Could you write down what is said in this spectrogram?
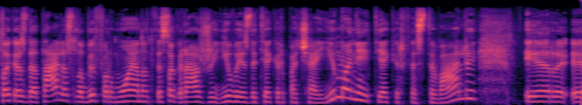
tokios detalės labai formuoja nu, tiesiog gražų įvaizdį tiek ir pačiai įmoniai, tiek ir festivaliui. Ir e,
